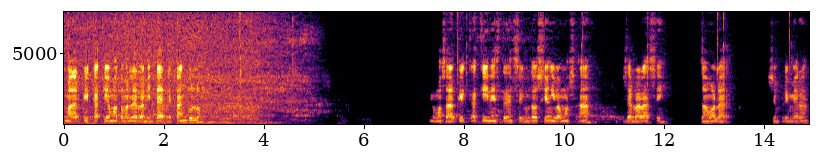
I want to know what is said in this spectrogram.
Vamos a dar clic aquí vamos a tomar la herramienta de rectángulo vamos a dar clic aquí en esta segunda opción y vamos a cerrar así. Damos la opción primera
